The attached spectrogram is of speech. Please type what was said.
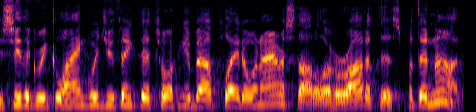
You see the Greek language, you think they're talking about Plato and Aristotle or Herodotus, but they're not.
